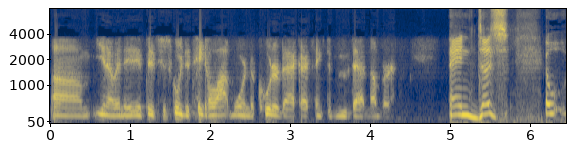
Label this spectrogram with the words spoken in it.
Um, you know, and it, it's just going to take a lot more in the quarterback, I think, to move that number. And does oh,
